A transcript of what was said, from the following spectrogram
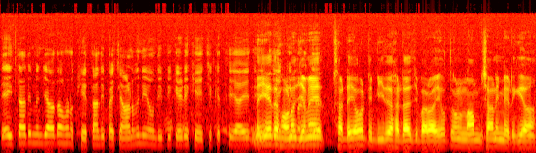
ਤੇ ਇਦਾਂ ਤੇ ਮੈਨੂੰ ਜ਼ਿਆਦਾ ਹੁਣ ਖੇਤਾਂ ਦੀ ਪਛਾਣ ਵੀ ਨਹੀਂ ਆਉਂਦੀ ਵੀ ਕਿਹੜੇ ਖੇਤ 'ਚ ਕਿੱਥੇ ਆਏ ਨਹੀਂ ਇਹ ਤਾਂ ਕੀ ਹੁਣ ਬਣ ਜਿਵੇਂ। ਸਾਡੇ ਉਹ ਟਿੱਬੀ ਦਾ ਸਾਡਾ ਜਬਾਰਾ ਹੈ ਉਹ ਤੋਂ ਨਾਮ ਨਿਸ਼ਾਨ ਹੀ ਮਿਟ ਗਿਆ।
